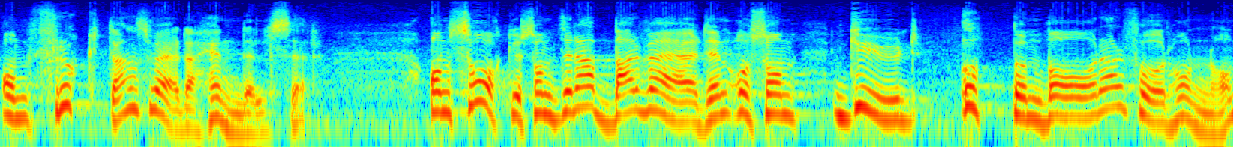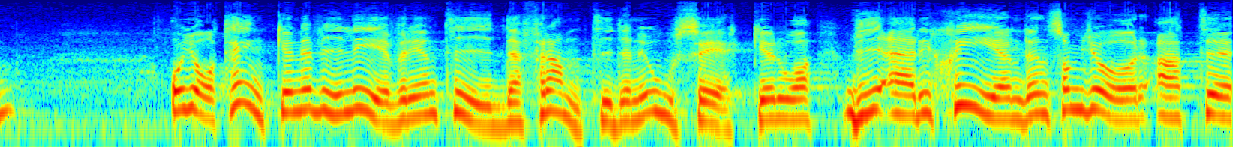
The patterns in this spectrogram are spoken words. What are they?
om fruktansvärda händelser. Om saker som drabbar världen och som Gud uppenbarar för honom. Och jag tänker när vi lever i en tid där framtiden är osäker och vi är i skeenden som gör att eh,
